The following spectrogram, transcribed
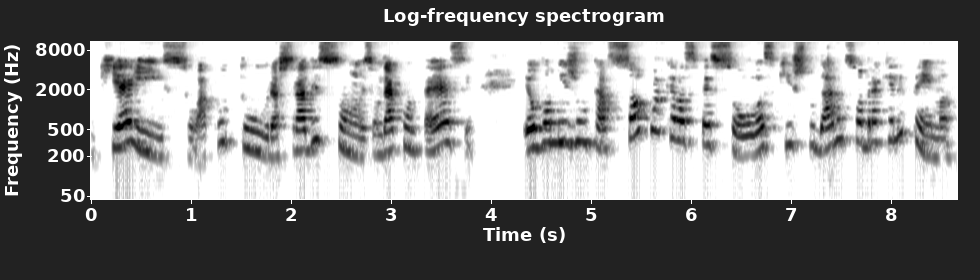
o que é isso, a cultura, as tradições, onde acontece, eu vou me juntar só com aquelas pessoas que estudaram sobre aquele tema.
